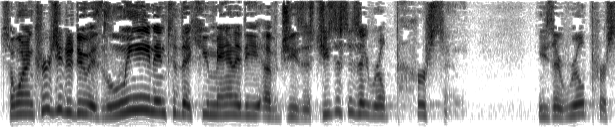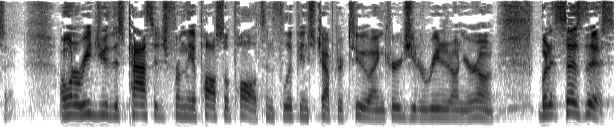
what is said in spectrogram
So what I encourage you to do is lean into the humanity of Jesus. Jesus is a real person. He's a real person. I want to read you this passage from the apostle Paul. It's in Philippians chapter 2. I encourage you to read it on your own. But it says this.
